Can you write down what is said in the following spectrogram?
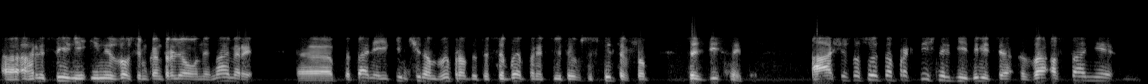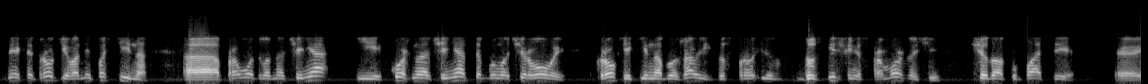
агресивні і не зовсім контрольовані наміри, питання, яким чином виправдати себе перед світовим суспільством, щоб це здійснити. А що стосується практичних дій, дивіться, за останні 10 років вони постійно проводили навчання, і кожне навчання це було черговий крок, який наближав їх до до збільшення спроможності щодо окупації е,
